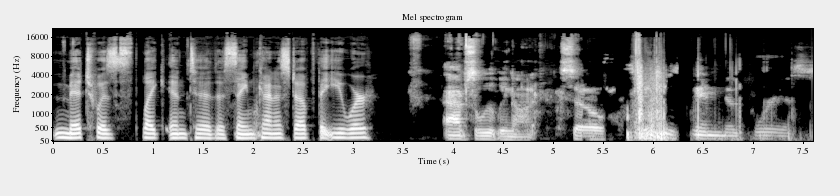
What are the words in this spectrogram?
Mitch was like into the same kind of stuff that you were? Absolutely not. So Mitch has been notorious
